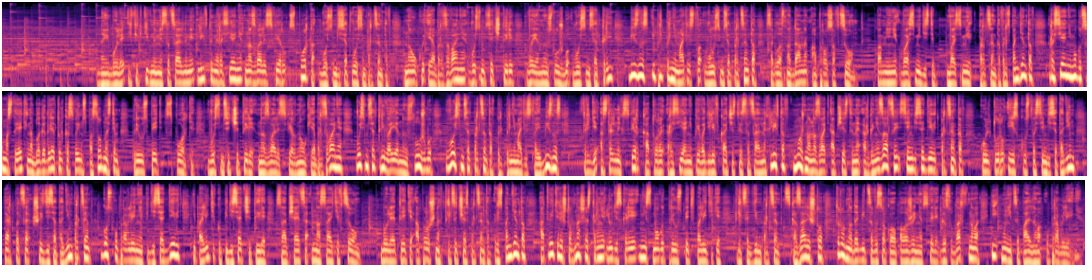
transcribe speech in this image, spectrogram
Наиболее эффективными социальными лифтами россияне назвали сферу спорта 88%, науку и образование 84%, военную службу 83%, бизнес и предпринимательство 80%, согласно данным опроса в ЦИОМ. По мнению 88% респондентов, россияне могут самостоятельно благодаря только своим способностям преуспеть в спорте. 84 назвали сферу науки и образования, 83 военную службу, 80% предпринимательства и бизнес, Среди остальных сфер, которые россияне приводили в качестве социальных лифтов, можно назвать общественные организации 79%, культуру и искусство 71%, РПЦ 61%, госуправление 59% и политику 54%, сообщается на сайте ВЦИОМ. Более трети опрошенных 36% респондентов ответили, что в нашей стране люди скорее не смогут преуспеть в политике. 31% сказали, что трудно добиться высокого положения в сфере государственного и муниципального управления.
